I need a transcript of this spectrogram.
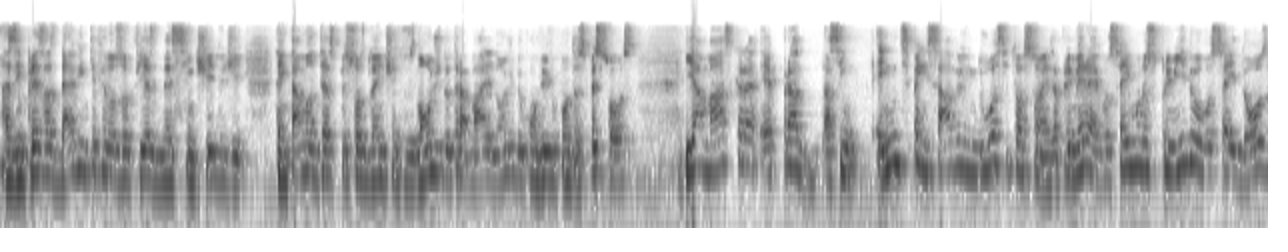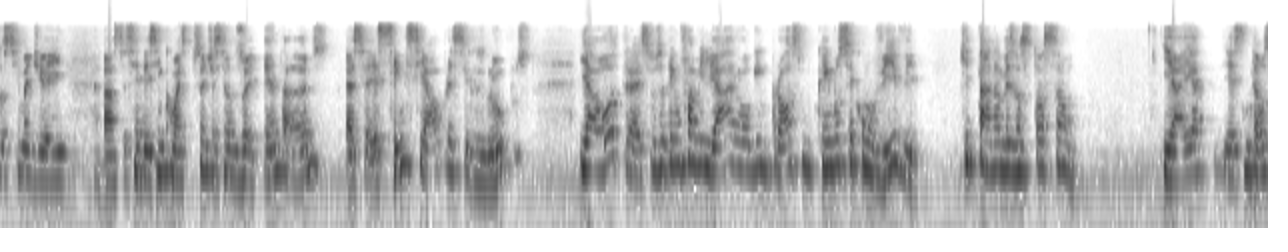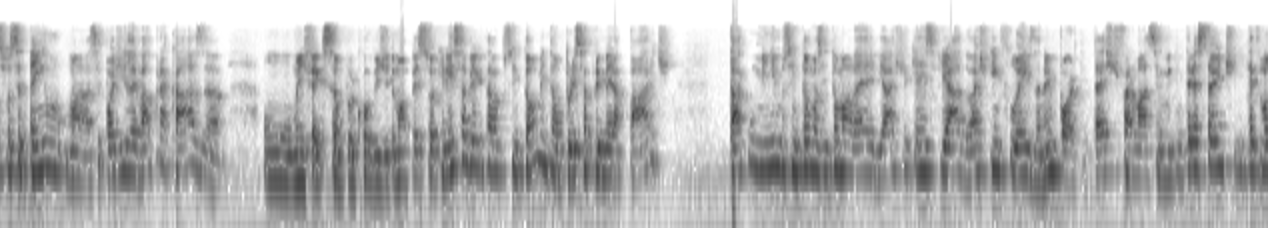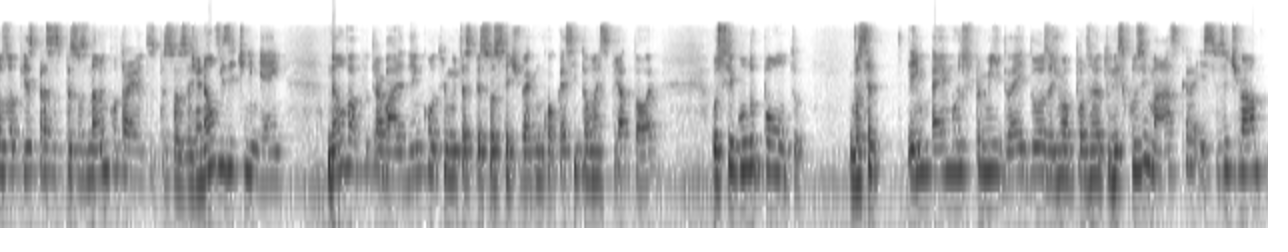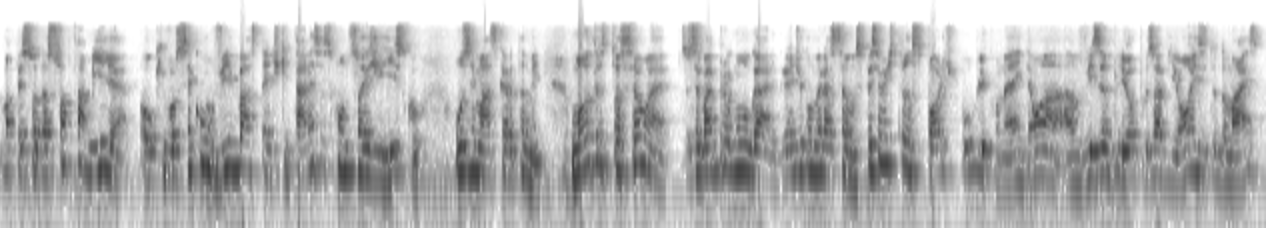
As empresas devem ter filosofias nesse sentido de tentar manter as pessoas doentes longe do trabalho, longe do convívio com outras pessoas. E a máscara é para, assim, é indispensável em duas situações. A primeira é você é imunossuprimido ou você é idoso acima de aí, uh, 65, mas principalmente acima dos 80 anos. Essa é essencial para esses grupos. E a outra é se você tem um familiar ou alguém próximo com quem você convive que está na mesma situação. E aí, então, se você tem uma. Você pode levar para casa uma infecção por Covid de uma pessoa que nem sabia que estava com sintoma, então, por isso a primeira parte, tá com mínimo sintoma, sintoma leve, acha que é resfriado, acha que é influenza, não importa. Teste de farmácia é muito interessante e ter filosofias para essas pessoas não encontrarem outras pessoas, ou seja, não visite ninguém, não vá para o trabalho, não encontre muitas pessoas se tiver com qualquer sintoma respiratório. O segundo ponto, você é imunossuprimido, é idoso, é de uma posição de alto risco, use máscara. E se você tiver uma pessoa da sua família ou que você convive bastante, que está nessas condições de risco, use máscara também. Uma outra situação é, se você vai para algum lugar, grande aglomeração, especialmente transporte público, né? Então a Anvisa ampliou para os aviões e tudo mais,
